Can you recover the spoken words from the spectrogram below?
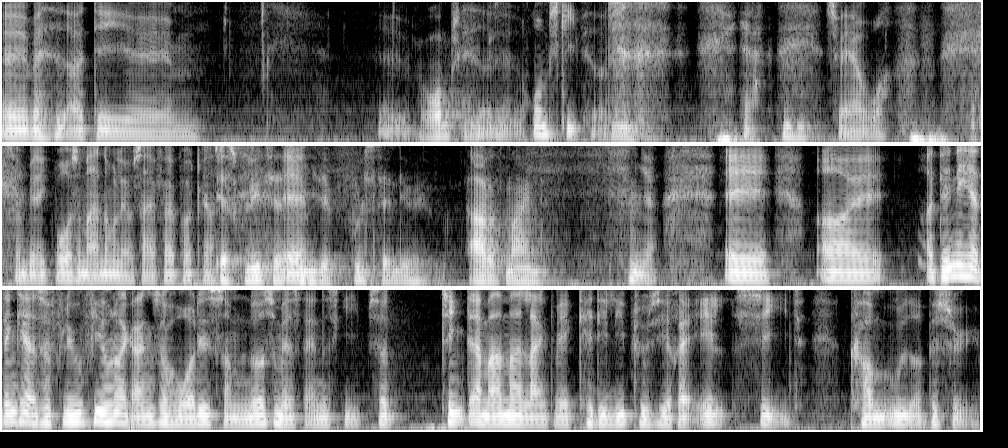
øh, hvad hedder det, øh, Rumskib. hvad hedder det, rumskib hedder det. ja, svære ord, som vi ikke bruger så meget, når man laver sci-fi podcast. Jeg skulle lige til at Øh. sige det fuldstændig out of mind. ja. Øh, og, og denne her, den kan altså flyve 400 gange så hurtigt som noget som helst andet skib. Så ting, der er meget, meget langt væk, kan de lige pludselig reelt set komme ud og besøge.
